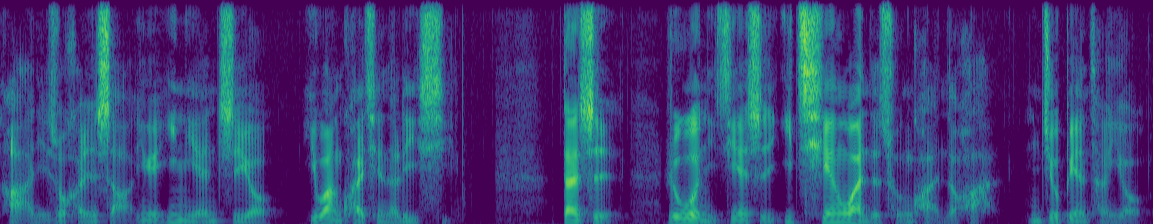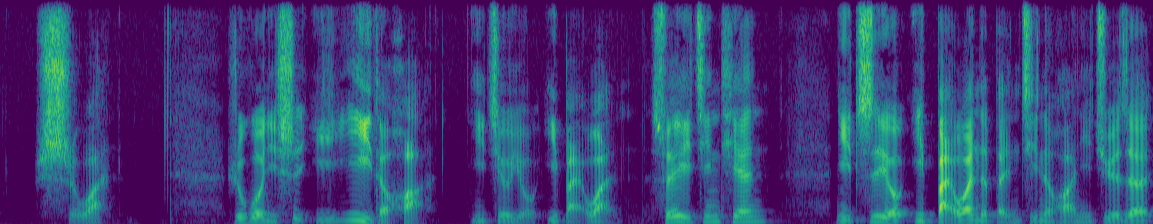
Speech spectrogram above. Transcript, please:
啊，你说很少，因为一年只有一万块钱的利息。但是如果你今天是一千万的存款的话，你就变成有十万，如果你是一亿的话，你就有一百万。所以今天你只有一百万的本金的话，你觉得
